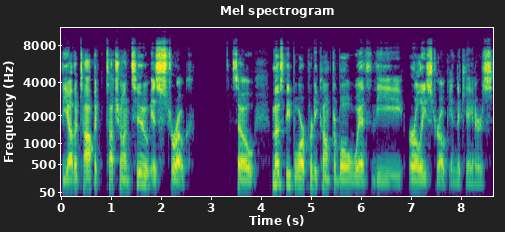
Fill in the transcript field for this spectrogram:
The other topic to touch on too is stroke. So most people are pretty comfortable with the early stroke indicators,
